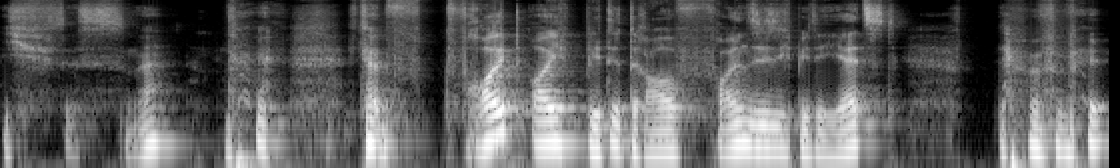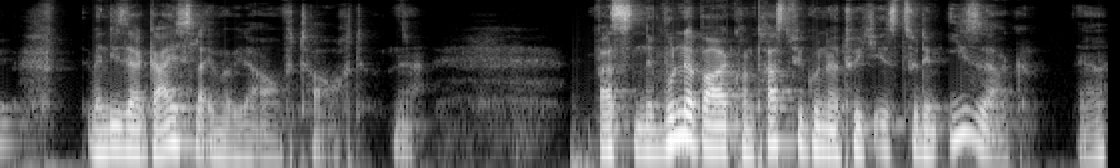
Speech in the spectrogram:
Ich, das ist, ne? freut euch bitte drauf, freuen Sie sich bitte jetzt, wenn dieser Geißler immer wieder auftaucht. Ja. Was eine wunderbare Kontrastfigur natürlich ist zu dem Isaac, ja,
